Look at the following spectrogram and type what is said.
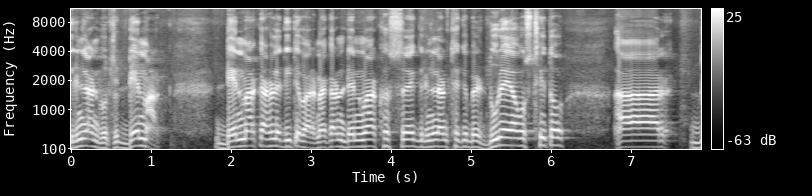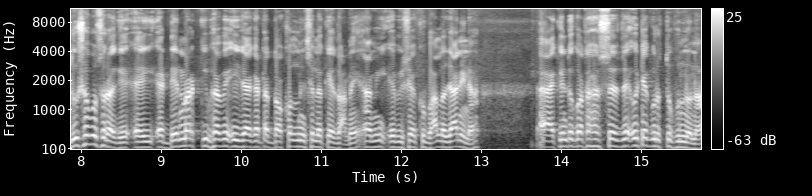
গ্রিনল্যান্ড বলছি ডেনমার্ক ডেনমার্ক আসলে দিতে পারে না, কারণ ডেনমার্ক হচ্ছে গ্রিনল্যান্ড থেকে বেশ দূরে অবস্থিত। আর দুশো বছর আগে এই ডেনমার্ক কীভাবে এই জায়গাটা দখল নিয়েছিল কে জানে? আমি এ বিষয়ে খুব ভালো জানি না। কিন্তু কথা হচ্ছে যে ওইটা গুরুত্বপূর্ণ না।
